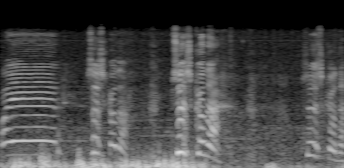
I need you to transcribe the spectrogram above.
Fajer! Przeszkoda! Przeszkoda! Przeszkoda!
